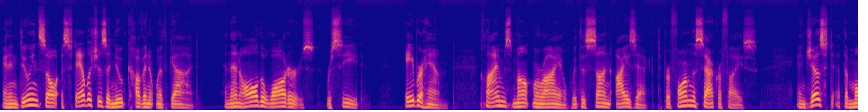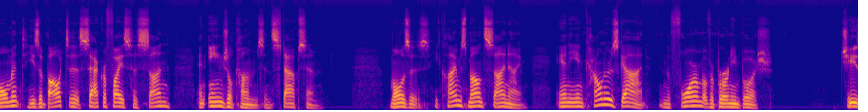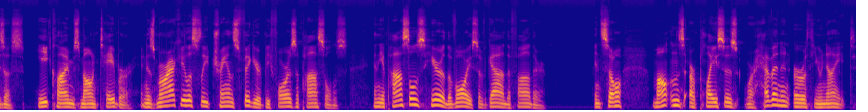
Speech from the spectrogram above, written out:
and in doing so establishes a new covenant with God, and then all the waters recede. Abraham climbs Mount Moriah with his son Isaac to perform the sacrifice, and just at the moment he's about to sacrifice his son, an angel comes and stops him. Moses, he climbs Mount Sinai and he encounters God in the form of a burning bush. Jesus, he climbs Mount Tabor and is miraculously transfigured before his apostles, and the apostles hear the voice of God the Father. And so, mountains are places where heaven and earth unite.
